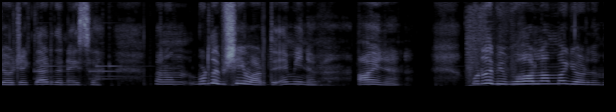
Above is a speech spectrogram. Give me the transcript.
Görecekler de neyse. Ben on... burada bir şey vardı eminim. Aynen. Burada bir buharlanma gördüm.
